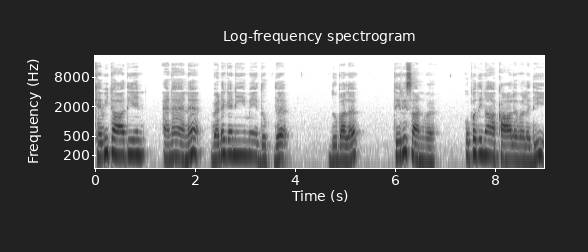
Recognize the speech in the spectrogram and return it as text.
කෙවිට ආදියෙන් ඇන ඇන වැඩ ගැනීමේ දුක්ද? දුබල තිරිසන්ව උපදිනා කාලවලදී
